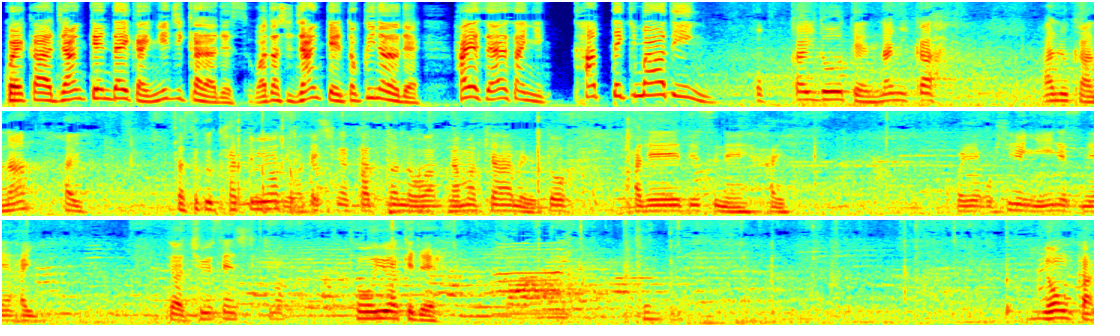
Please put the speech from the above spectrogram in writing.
これからじゃんけん大会2時からです。私じゃんけん得意なので、早瀬彩さんに買ってきマーティン北海道店何かあるかな？はい。早速買ってみます。私が買ったのは生キャラメルとカレーですね。はい。これお昼にいいですね。はい。では抽選していきます。というわけで、4回。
